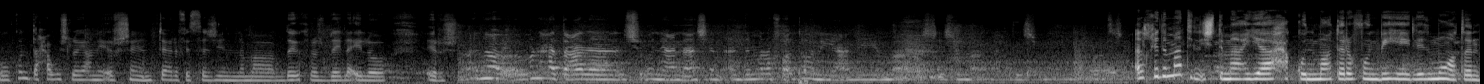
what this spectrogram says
وكنت أحوش له يعني قرشين. بتعرف السجين لما بده يخرج بده يلاقي له قرش. أنا رحت على الشؤون يعني عشان اقدم رفضوني يعني ما رحتش ما رحتش الخدمات الاجتماعية حق معترف به للمواطن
